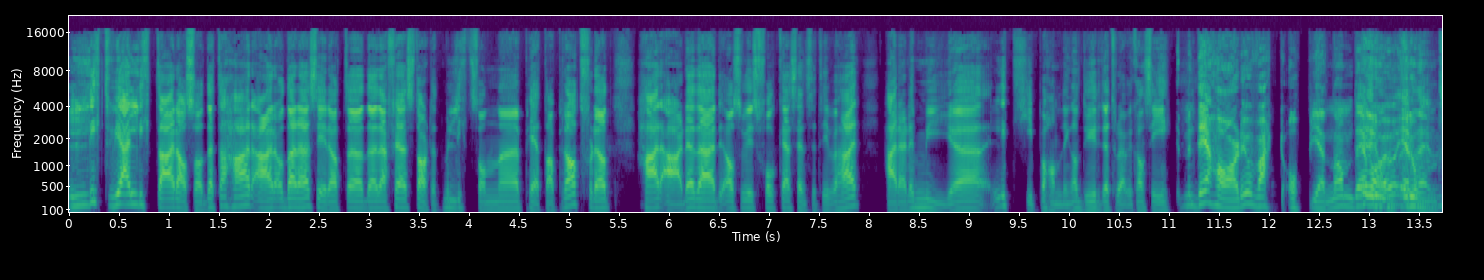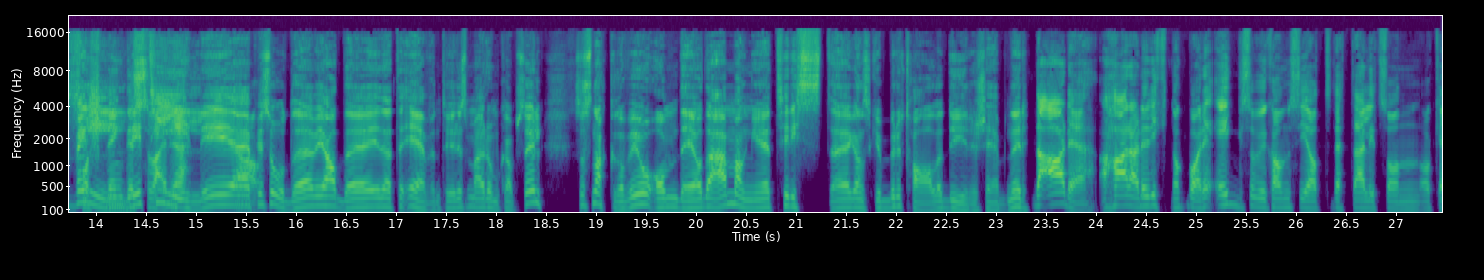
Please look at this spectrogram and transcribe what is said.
Litt, vi er litt der, altså. Dette her er Og det er jeg sier at eh, det er derfor jeg startet med litt sånn eh, PETA-prat. For her er det, det er, altså Hvis folk er sensitive her, her er det mye litt kjip behandling av dyr. Det tror jeg vi kan si. Men det har det jo vært opp igjennom. Det var jo en veldig dessverre. tidlig episode vi hadde i dette eventyret som er romkapsel. Så snakker vi jo om det, og det er mange triste, ganske brutale dyreskjebner. Det er det. Her er det riktignok bare egg, så vi kan si at dette er litt sånn Ok,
